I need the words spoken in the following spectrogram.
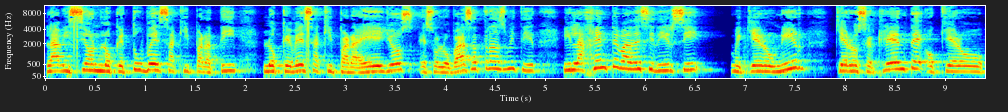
La visión, lo que tú ves aquí para ti, lo que ves aquí para ellos, eso lo vas a transmitir y la gente va a decidir si me quiero unir, quiero ser cliente o quiero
